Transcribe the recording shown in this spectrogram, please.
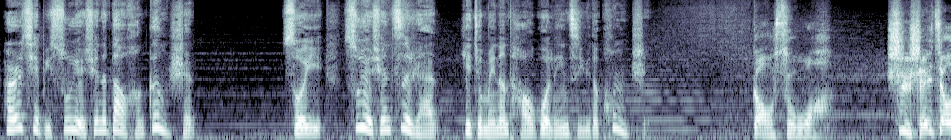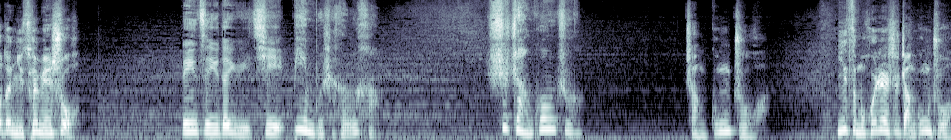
而且比苏月轩的道行更深，所以苏月轩自然也就没能逃过林子瑜的控制。告诉我，是谁教的你催眠术？林子瑜的语气并不是很好。是长公主。长公主，你怎么会认识长公主？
